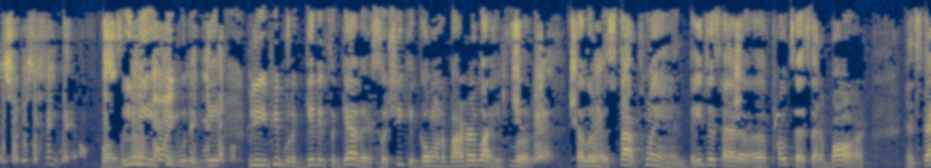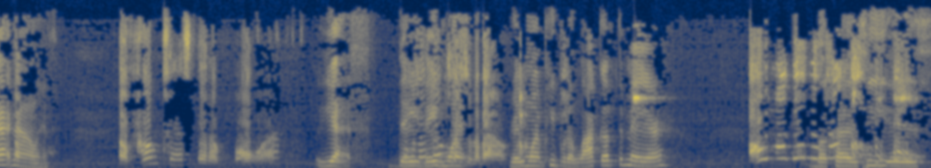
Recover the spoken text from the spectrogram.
It's a it's a female. Well, we need annoying people to get we need people to get it together so she could go on about her life. True Look, that. tell them to stop playing. They just had a, a protest at a bar in Staten Island. A protest at a bar. Yes, they they want about? they want people to lock up the mayor Oh my goodness! because he is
